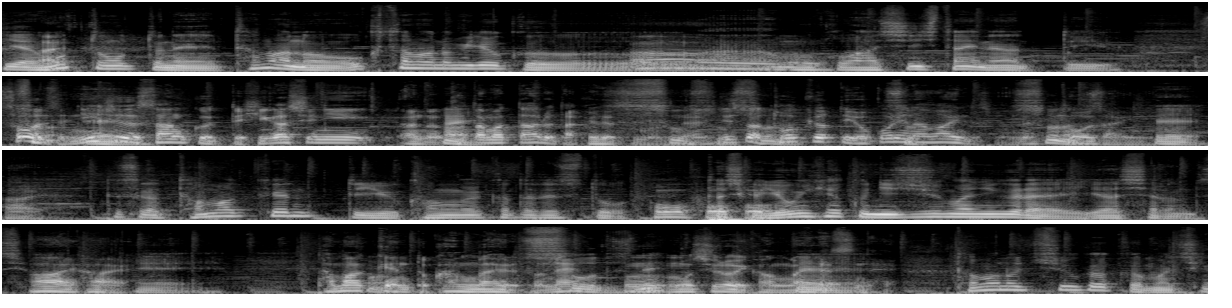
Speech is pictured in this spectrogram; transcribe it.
いや、はい、もっともっとね多摩の奥多摩の魅力をこう発信したいなっていう。そうですね、23区って東にあの固まってあるだけですもんね、はい、実は東京って横に長いんですもんね、東西に。ええ、はい。ですが多摩県っていう考え方ですと確か420万人ぐらいいらっしゃるんですよ。はいはい。えー多摩県と考えるとね、そうですね、うん、面白い考えですね。えー多摩の中学は間違い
